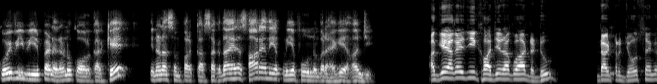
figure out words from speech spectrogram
ਕੋਈ ਵੀ ਵੀਰ ਭੈਣ ਇਹਨਾਂ ਨੂੰ ਕਾਲ ਕਰਕੇ ਇਹਨਾਂ ਨਾਲ ਸੰਪਰਕ ਕਰ ਸਕਦਾ। ਹੈ ਇਹਨਾਂ ਸਾਰਿਆਂ ਦੇ ਆਪਣੀਆਂ ਫੋਨ ਨੰਬਰ ਹੈਗੇ ਆ। ਹਾਂਜੀ। ਅੱਗੇ ਆ ਗਏ ਜੀ ਖਵਾਜੇ ਦਾ ਗਵਾ ਡੱਡੂ। Doctor Jot Singh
